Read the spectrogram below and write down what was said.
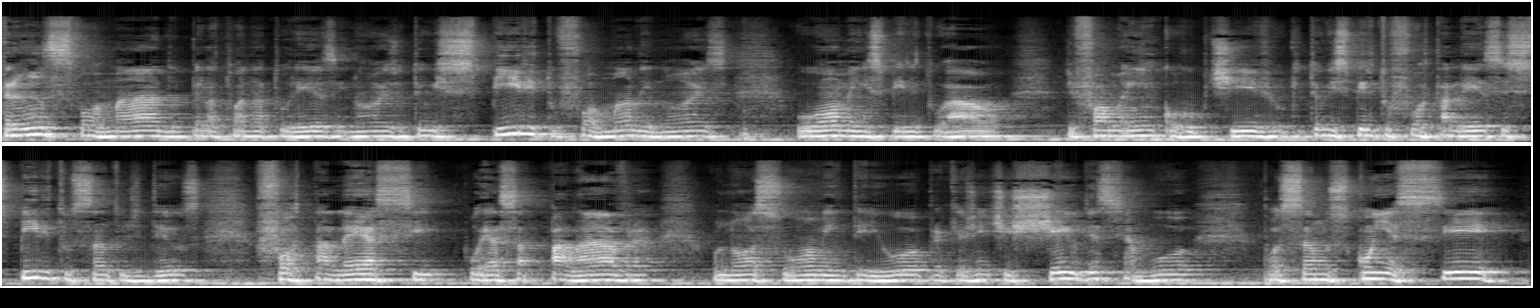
transformado pela tua natureza em nós, o teu espírito formando em nós o homem espiritual de forma incorruptível, que teu espírito fortaleça, Espírito Santo de Deus, fortalece por essa palavra o nosso homem interior, para que a gente, cheio desse amor, possamos conhecer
